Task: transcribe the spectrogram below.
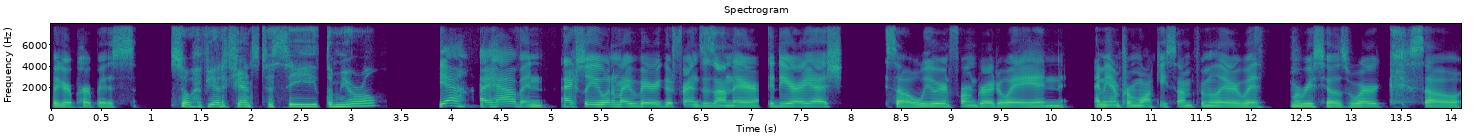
bigger purpose. So, have you had a chance to see the mural? Yeah, I have. And actually, one of my very good friends is on there, Gadir Ayesh. So we were informed right away. And I mean, I'm from Milwaukee, so I'm familiar with Mauricio's work. So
